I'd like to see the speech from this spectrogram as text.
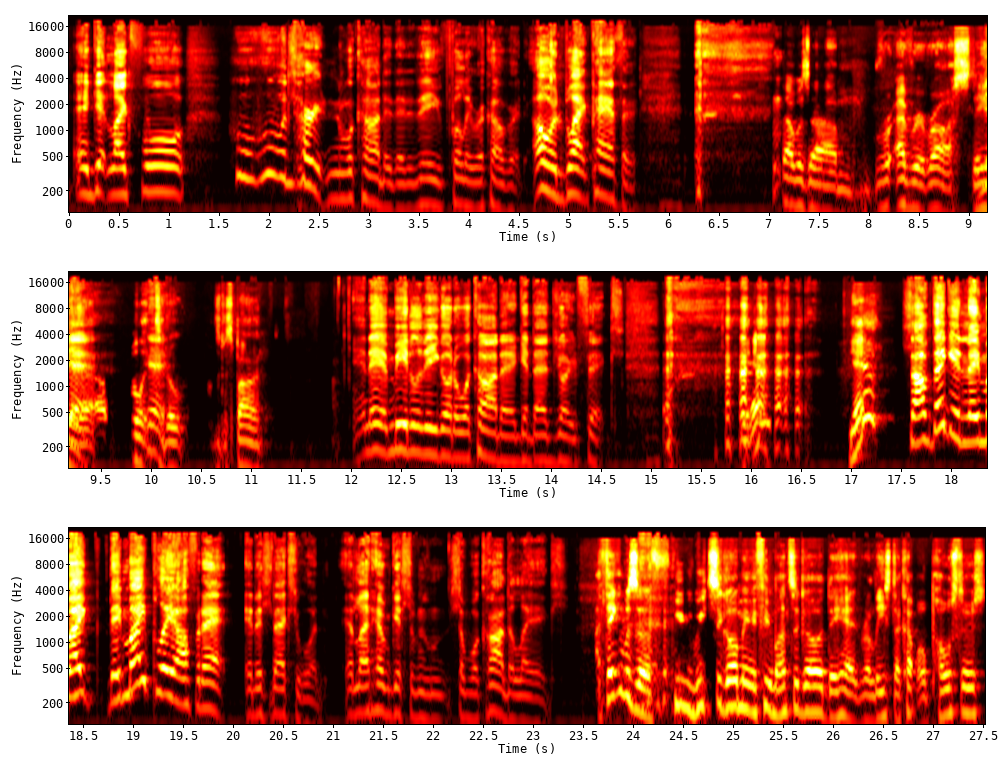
and get like full. Who who was hurt in Wakanda that they fully recovered? Oh, and Black Panther. That was um Everett Ross. They yeah. had a bullet yeah. to the to the spine. And they immediately go to Wakanda and get that joint fixed. yeah. Yeah. So I'm thinking they might they might play off of that in this next one and let him get some some Wakanda legs. I think it was a few weeks ago, maybe a few months ago, they had released a couple posters,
